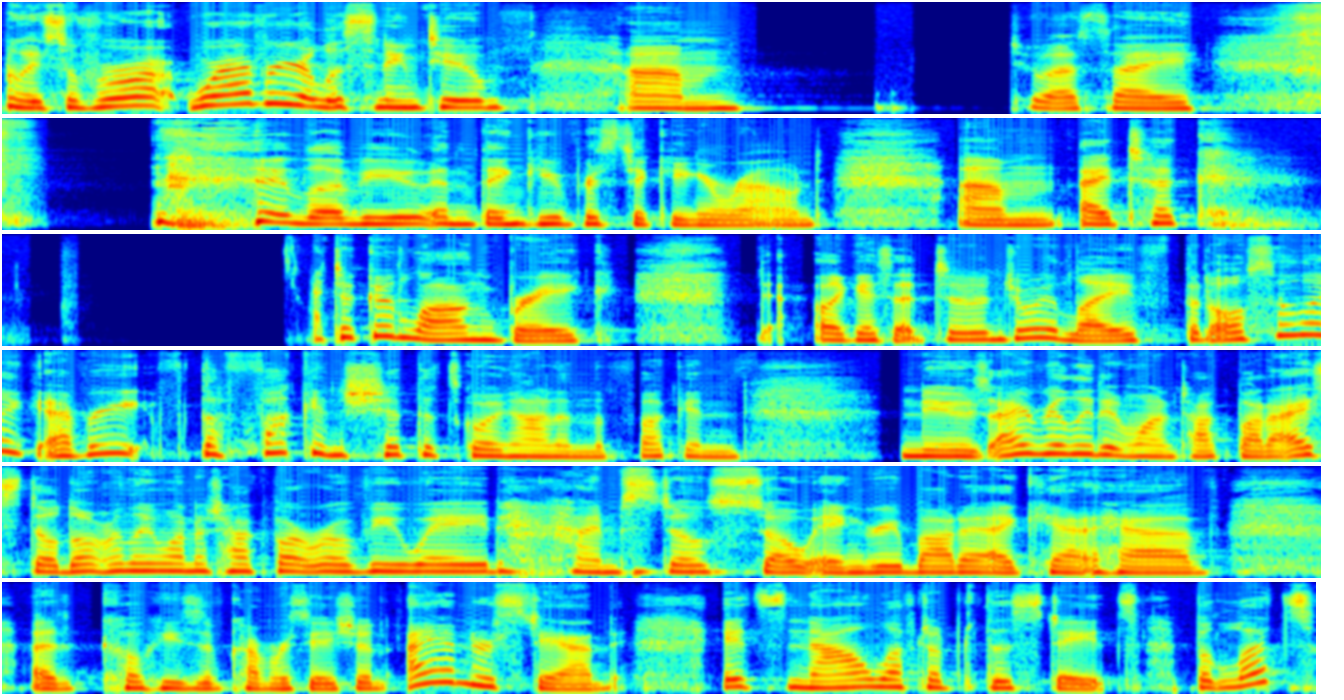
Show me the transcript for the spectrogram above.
Okay, so for wherever you're listening to, um, to us, I I love you and thank you for sticking around. Um, I took I took a long break, like I said, to enjoy life, but also like every the fucking shit that's going on in the fucking news. I really didn't want to talk about it. I still don't really want to talk about Roe v. Wade. I'm still so angry about it. I can't have a cohesive conversation. I understand. It's now left up to the states. But let's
